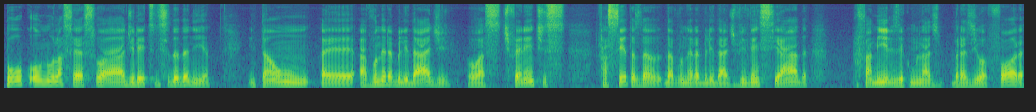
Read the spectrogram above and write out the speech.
pouco ou nulo acesso a direitos de cidadania. Então, é, a vulnerabilidade ou as diferentes facetas da, da vulnerabilidade vivenciada por famílias e comunidades Brasil afora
